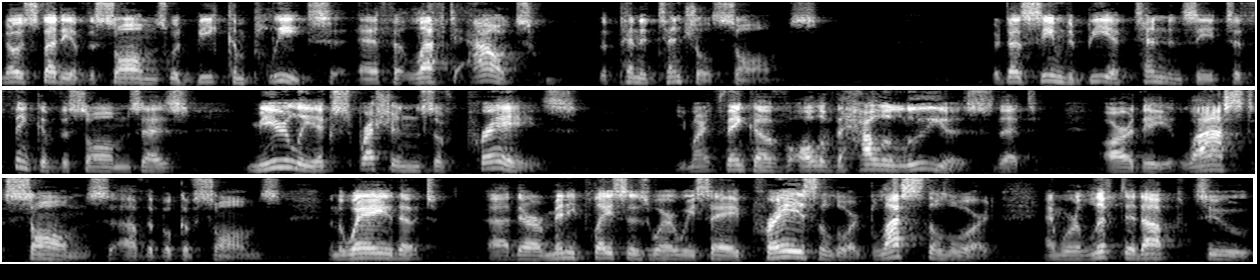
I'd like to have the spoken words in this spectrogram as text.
No study of the Psalms would be complete if it left out the penitential Psalms. There does seem to be a tendency to think of the Psalms as merely expressions of praise. You might think of all of the hallelujahs that are the last Psalms of the book of Psalms, and the way that uh, there are many places where we say, Praise the Lord, bless the Lord, and we're lifted up to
